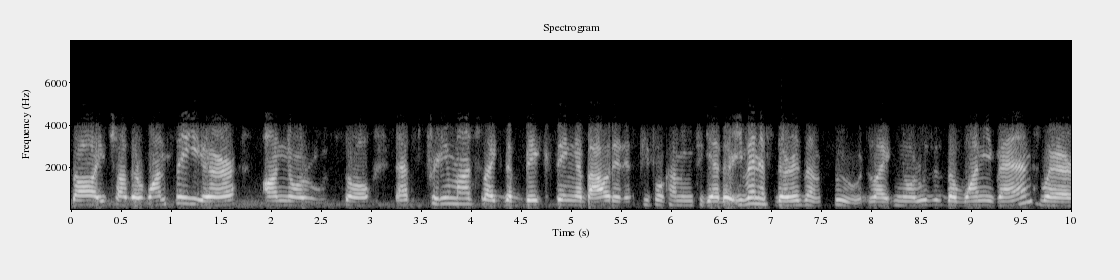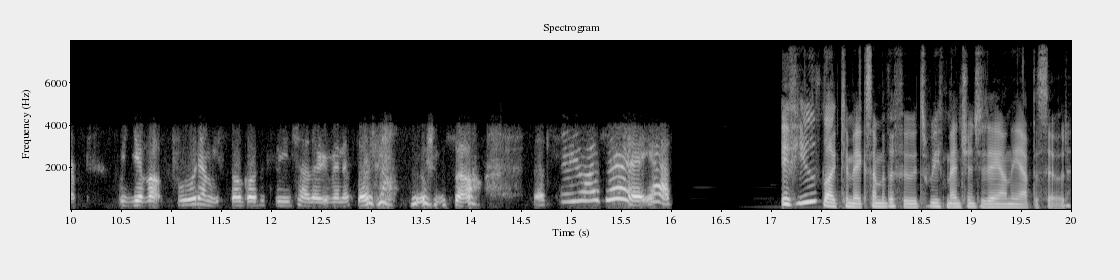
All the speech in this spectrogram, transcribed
saw each other once a year on Nowruz. So that's pretty much like the big thing about it is people coming together, even if there isn't food. Like Nowruz is the one event where we give up food and we still go to see each other even if there's no food. So that's pretty much it. Yeah. If you'd like to make some of the foods we've mentioned today on the episode,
